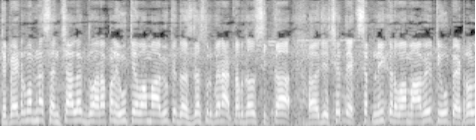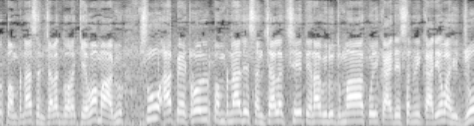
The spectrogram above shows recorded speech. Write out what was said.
તે પેટ્રોલ પંપના સંચાલક દ્વારા પણ એવું કહેવામાં આવ્યું કે દસ દસ રૂપિયાના આટલા બધા સિક્કા જે છે તે એક્સેપ્ટ નહીં કરવામાં આવે તેવું પેટ્રોલ પંપના સંચાલક દ્વારા કહેવામાં આવ્યું. શું આ પેટ્રોલ પંપના જે સંચાલક છે તેના વિરુદ્ધમાં કોઈ કાયદેસરની કાર્યવાહી? જો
